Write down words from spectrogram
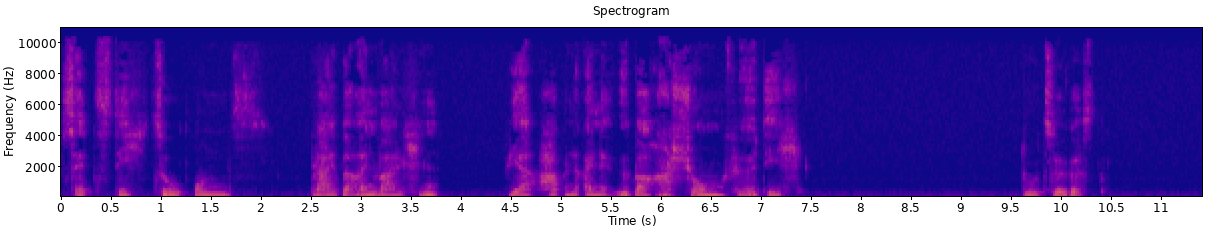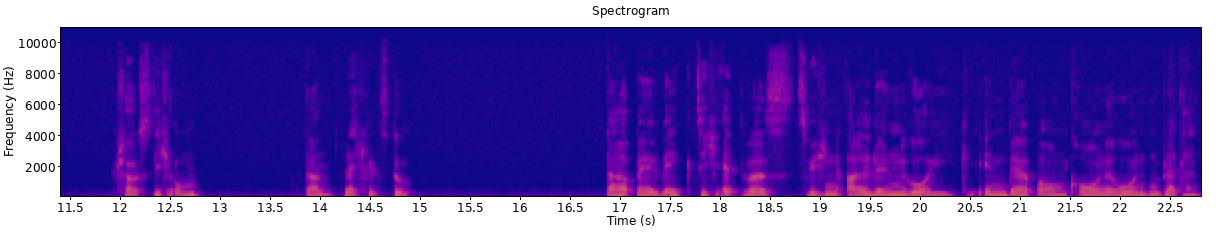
setz dich zu uns. Bleibe ein Weilchen, wir haben eine Überraschung für dich. Du zögerst, schaust dich um, dann lächelst du. Da bewegt sich etwas zwischen all den ruhig in der Baumkrone ruhenden Blättern.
